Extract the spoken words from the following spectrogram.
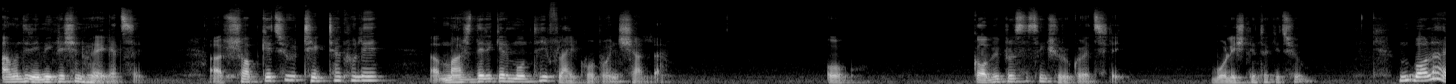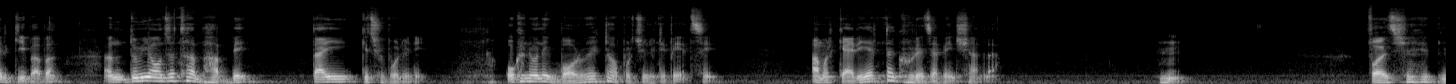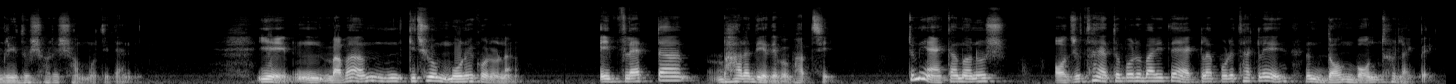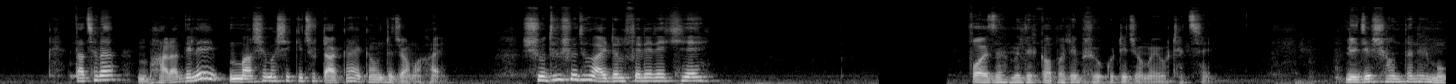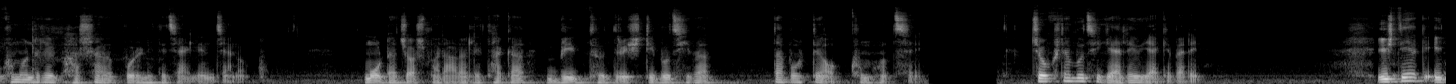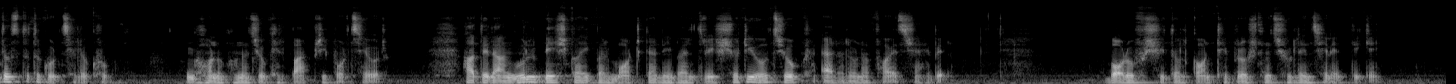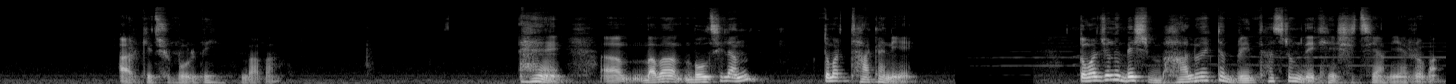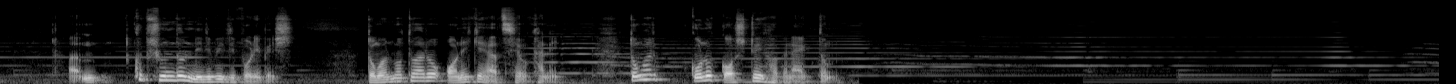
আমাদের ইমিগ্রেশন হয়ে গেছে। আর সব কিছু ঠিকঠাক হলে, মাস দেরিকের মধ্যেই ফ্লাইট করব ইনশাল্লাহ ও, কবে প্রসেসিং শুরু করেছিলি? বলিসনি তো কিছু? বলা আর কি বাবা। তুমি অযথা ভাববে, তাই কিছু বলিনি। ওখানে অনেক বড় একটা অপরচুনিটি পেয়েছি। আমার ক্যারিয়ারটা ঘুরে যাবে ইনশাল্লাহ হুম। ফয়েজ সাহেব মৃদু স্বরে সম্মতি দেন। ইয়ে বাবা কিছু মনে করো না। এই ফ্ল্যাটটা ভাড়া দিয়ে দেবো ভাবছি। তুমি একা মানুষ, অযথা এত বড় বাড়িতে একলা পড়ে থাকলে দম বন্ধ লাগবে। তাছাড়া ভাড়া দিলে মাসে মাসে কিছু টাকা অ্যাকাউন্টে জমা হয়। শুধু শুধু আইডল ফেলে রেখে ফয়েজ আহমেদের কপালে ভ্রুকুটি জমে উঠেছে। নিজের সন্তানের মুখমণ্ডলের ভাষা পড়ে নিতে চাইলেন যেন। মোটা চশমার আড়ালে থাকা বৃদ্ধ দৃষ্টি বুঝিবা তা পড়তে অক্ষম হচ্ছে। চোখটা বুঝি গেলেই একেবারে। ইশতিয়াক ইতস্তত করছিল খুব। ঘন ঘন চোখের পাপড়ি পড়ছে ওর। হাতের আঙ্গুল বেশ কয়েকবার মটকা নেবার দৃশ্যটিও চোখ এড়াল না ফয়েজ সাহেবের। বরফ শীতল কণ্ঠে প্রশ্ন ছুড়লেন ছেলের দিকে। আর কিছু বলবি, বাবা? হ্যাঁ বাবা, বলছিলাম তোমার থাকা নিয়ে। তোমার জন্য বেশ ভালো একটা বৃদ্ধাশ্রম দেখে এসেছি আমি আর রোমা। খুব সুন্দর, নিরিবিলি পরিবেশ। তোমার মতো আরও অনেকে আছে ওখানে। তোমার কোনো কষ্টই হবে না একদম।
